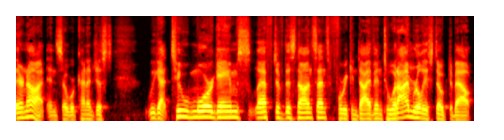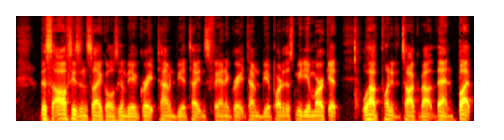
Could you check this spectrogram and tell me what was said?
they're not. And so we're kind of just, we got two more games left of this nonsense before we can dive into what I'm really stoked about. This offseason cycle is going to be a great time to be a Titans fan, a great time to be a part of this media market. We'll have plenty to talk about then. But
